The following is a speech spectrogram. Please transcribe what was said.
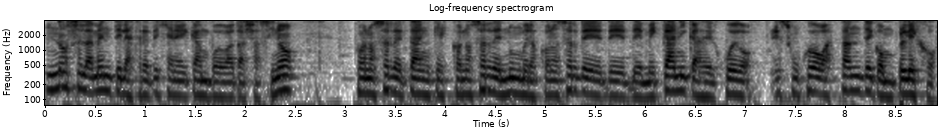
no solamente la estrategia en el campo de batalla, sino conocer de tanques, conocer de números, conocer de, mecánicas del juego. Es un juego bastante complejo.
